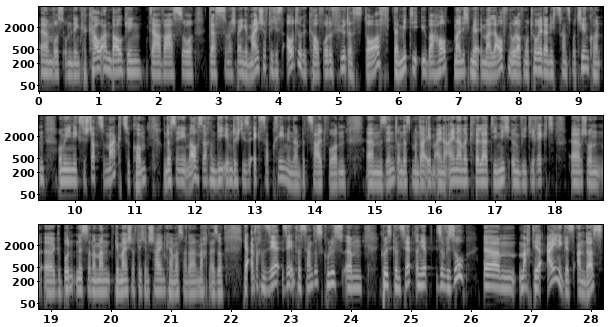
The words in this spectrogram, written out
ähm, wo es um den Kakaoanbau ging. Da war es so, dass zum Beispiel ein gemeinschaftliches Auto gekauft wurde für das Dorf, damit die überhaupt mal nicht mehr immer laufen oder auf Motorrädern nichts transportieren konnten, um in die nächste Stadt zum Markt zu kommen. Und das sind eben auch Sachen, die eben durch diese extra Prämien dann bezahlt worden ähm, sind und dass man da eben eine Einnahmequelle hat, die nicht irgendwie direkt äh, schon äh, gebunden ist, sondern man gemeinschaftlich entscheiden kann, was man da macht. Also ja, einfach ein sehr, sehr interessantes, cooles, ähm, cooles Konzept. Und ihr habt sowieso ähm, macht ihr einiges anders,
